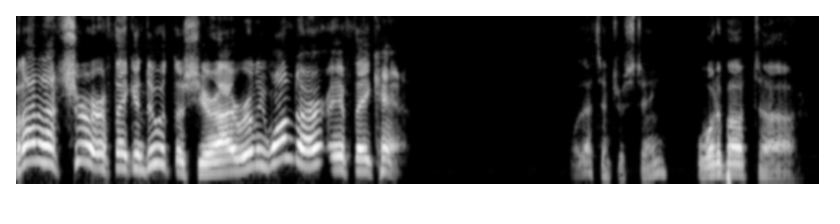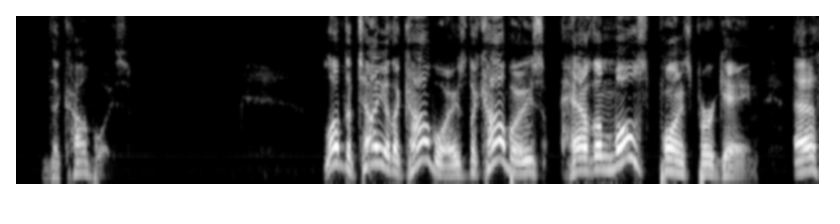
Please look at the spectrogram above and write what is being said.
but I'm not sure if they can do it this year. I really wonder if they can. Well, that's interesting. What about uh, the Cowboys? Love to tell you the Cowboys, the Cowboys have the most points per game at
